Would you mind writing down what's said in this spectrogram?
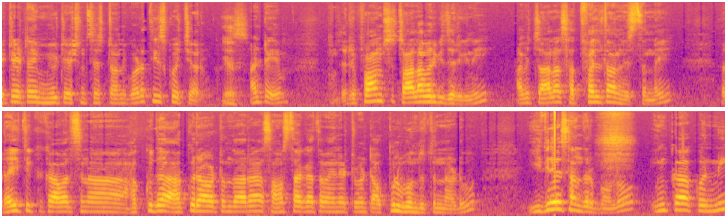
ఎట్ ఏ టైం మ్యూటేషన్ సిస్టాన్ని కూడా తీసుకొచ్చారు. అంటే రిఫార్మ్స్ చాలా వరకు జరిగినాయి. అవి చాలా సత్ఫలితాలను ఇస్తున్నాయి. రైతుకి కావాల్సిన హక్కుదా హక్కు రావటం ద్వారా సంస్థాగతమైనటువంటి అప్పులు పొందుతున్నాడు. ఇదే సందర్భంలో ఇంకా కొన్ని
